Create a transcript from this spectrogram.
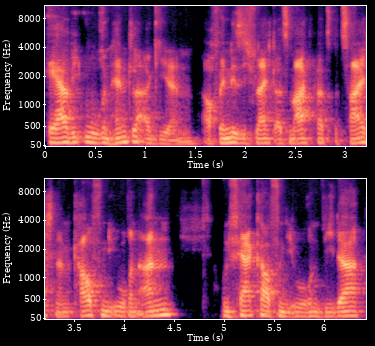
eher wie Uhrenhändler agieren. Auch wenn die sich vielleicht als Marktplatz bezeichnen, kaufen die Uhren an und verkaufen die Uhren wieder.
